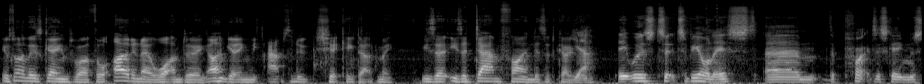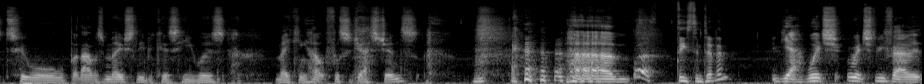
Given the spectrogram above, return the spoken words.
it was one of those games where I thought, I don't know what I'm doing. I'm getting the absolute shit kicked out of me. He's a, he's a damn fine lizard coach. Yeah, it was, to, to be honest, um, the practice game was 2 all, but that was mostly because he was making helpful suggestions. um, Well, decent of him. yeah, which, which to be fair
